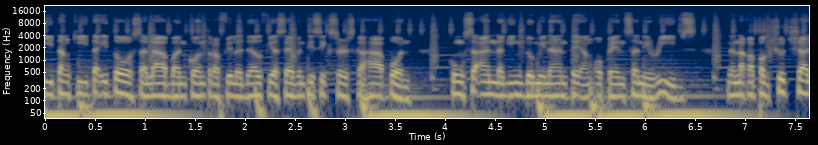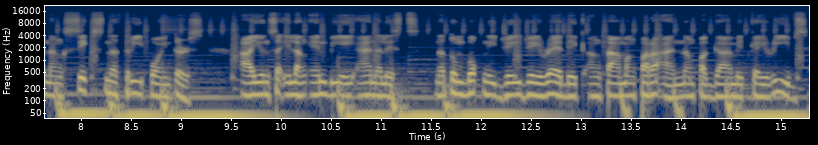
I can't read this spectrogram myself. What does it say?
Kitang-kita ito sa laban kontra Philadelphia 76ers kahapon kung saan naging dominante ang opensa ni Reeves na nakapag-shoot siya ng 6 na 3-pointers. Ayon sa ilang NBA analysts, natumbok ni JJ Redick ang tamang paraan ng paggamit kay Reeves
